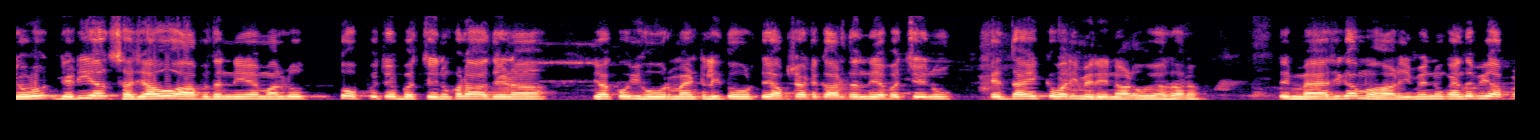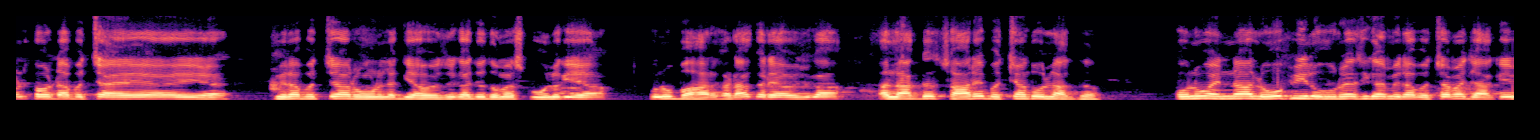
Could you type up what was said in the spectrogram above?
ਜੋ, ਜਿਹੜੀ ਆ ਸਜ਼ਾ ਉਹ ਆਪ ਦਿੰਦੇ ਆ, ਮੰਨ ਲਓ ਧੁੱਪ 'ਚ ਬੱਚੇ ਨੂੰ ਖੜਾ ਦੇਣਾ ਜਾਂ ਕੋਈ ਹੋਰ ਮੈਂਟਲੀ ਤੌਰ ਤੇ ਅਪਸੈਟ ਕਰ ਦਿੰਦੇ ਆ ਬੱਚੇ ਨੂੰ ਇਦਾਂ ਇੱਕ ਵਾਰੀ ਮੇਰੇ ਨਾਲ ਹੋਇਆ ਸਰ। ਤੇ ਮੈਂ ਸੀਗਾ ਮੋਹਾਲੀ, ਮੈਨੂੰ ਕਹਿੰਦੇ ਵੀ ਆਪਣਾ, ਤੁਹਾਡਾ ਬੱਚਾ ਇਹ ਹੈ ਇਹ ਹੈ ਮੇਰਾ ਬੱਚਾ ਰੋਣ ਲੱਗਿਆ ਹੋਇਆ ਸੀਗਾ ਜਦੋਂ ਮੈਂ ਸਕੂਲ ਗਿਆ, ਉਹਨੂੰ ਬਾਹਰ ਖੜਾ ਕਰਿਆ ਹੋਇਆ ਸੀਗਾ, ਅਲੱਗ ਸਾਰੇ ਬੱਚਿਆਂ ਤੋਂ ਅਲੱਗ। ਉਹਨੂੰ ਇੰਨਾ ਲੋ ਫੀਲ ਹੋ ਰਿਹਾ ਸੀਗਾ ਮੇਰਾ ਬੱਚਾ, ਮੈਂ ਜਾ ਕੇ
